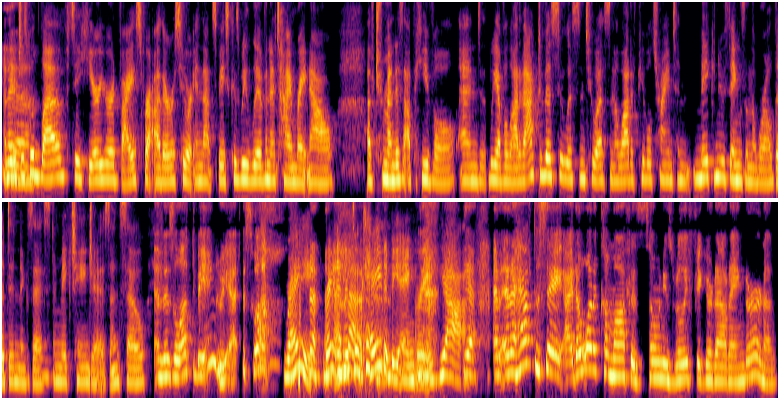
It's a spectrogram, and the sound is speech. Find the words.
and yeah. i just would love to hear your advice for others who are in that space because we live in a time right now of tremendous upheaval and we have a lot of activists who listen to us and a lot of people trying to make new things in the world that didn't exist and make changes and so and there's a lot to be angry at as well right right and it's okay to be angry yeah yeah and and i have to say i don't want to come off as someone who's really figured out anger and i'm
